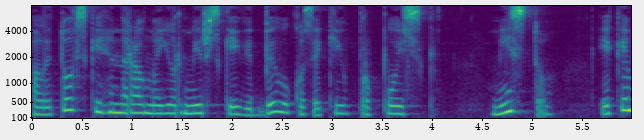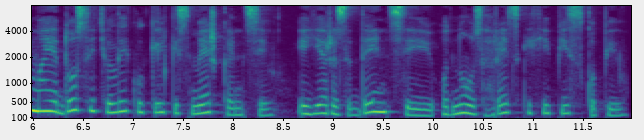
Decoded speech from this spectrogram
а литовський генерал-майор Мірський відбив у козаків Пропойськ, місто, яке має досить велику кількість мешканців і є резиденцією одного з грецьких єпіскопів.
